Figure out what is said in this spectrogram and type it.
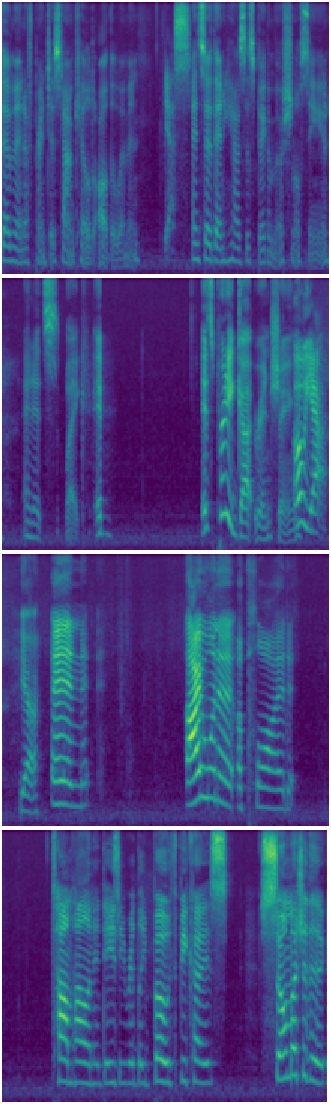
the men of Prentisstown killed all the women. Yes. And so then he has this big emotional scene, and it's like it. It's pretty gut wrenching. Oh yeah, yeah, and I want to applaud Tom Holland and Daisy Ridley both because so much of the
